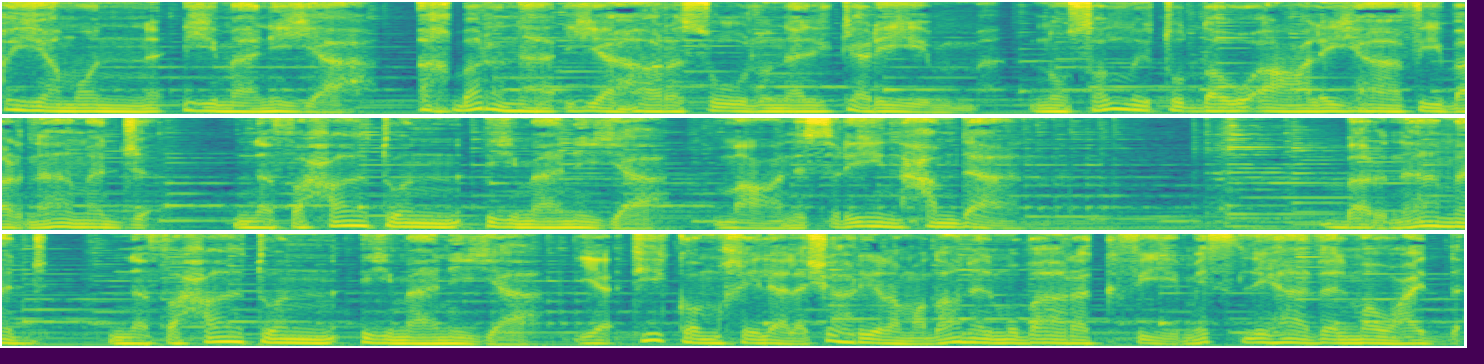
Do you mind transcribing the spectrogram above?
قيم إيمانية. أخبرنا إياها رسولنا الكريم. نسلط الضوء عليها في برنامج نفحات إيمانية مع نسرين حمدان. برنامج نفحات إيمانية يأتيكم خلال شهر رمضان المبارك في مثل هذا الموعد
